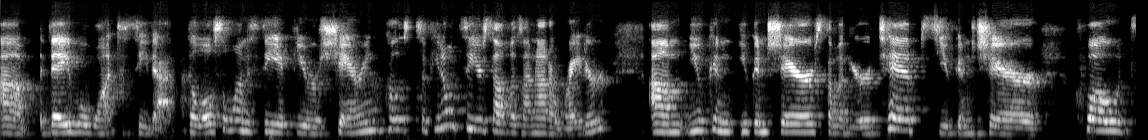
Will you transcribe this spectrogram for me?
um, they will want to see that. They'll also want to see if you're sharing posts. If you don't see yourself as I'm not a writer, um, you can you can share some of your tips. You can share quotes,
